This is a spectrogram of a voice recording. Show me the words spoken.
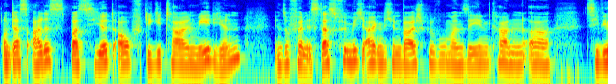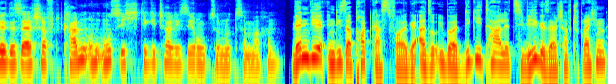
Und das alles basiert auf digitalen Medien. Insofern ist das für mich eigentlich ein Beispiel, wo man sehen kann, äh, Zivilgesellschaft kann und muss sich Digitalisierung zunutze machen. Wenn wir in dieser Podcast-Folge also über digitale Zivilgesellschaft sprechen,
